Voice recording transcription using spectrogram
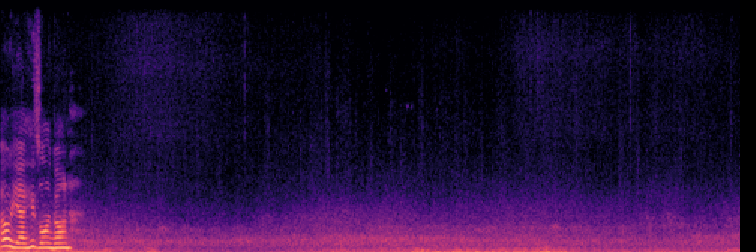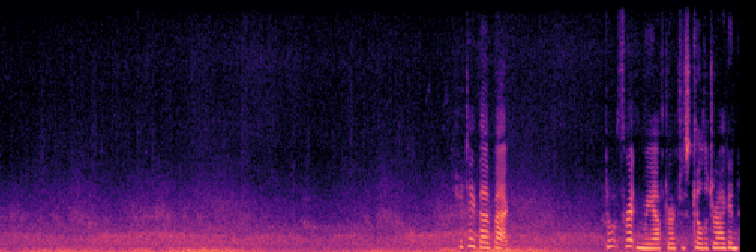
Oh yeah, he's long gone. Should take that back. Don't threaten me after I've just killed a dragon.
